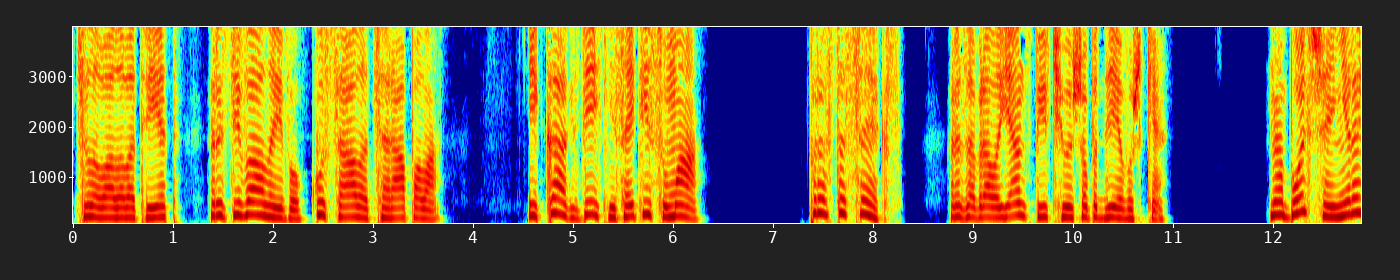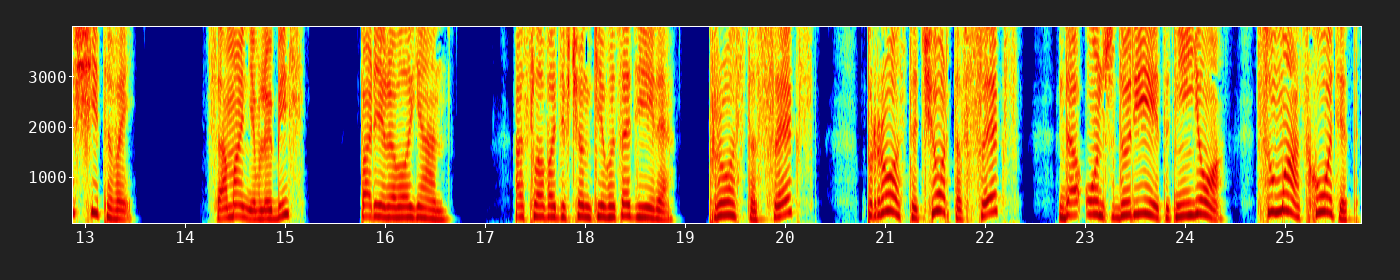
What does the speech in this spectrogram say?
Целовала в ответ, раздевала его, кусала, царапала. И как здесь не сойти с ума? «Просто секс», — разобрал Ян сбивчивый шепот девушки. На большее не рассчитывай. Сама не влюбись, парировал Ян. А слова девчонки его задели. Просто секс? Просто чертов секс? Да он ж дуреет от нее, с ума сходит,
